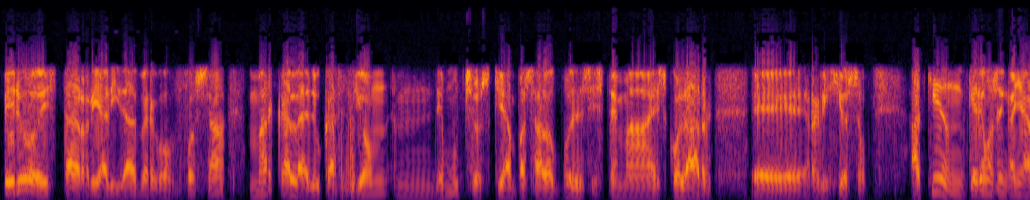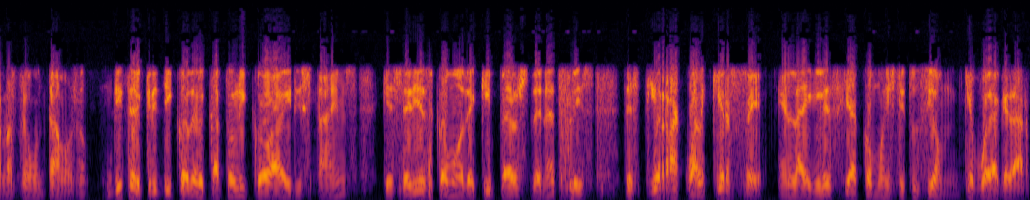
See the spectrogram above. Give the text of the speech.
pero esta realidad vergonzosa marca la educación mm, de muchos que han pasado por el sistema escolar eh, religioso. ¿A quién queremos engañar? Nos preguntamos. ¿no? Dice el crítico del católico Irish Times que series como The Keepers de Netflix destierra cualquier fe en la Iglesia como institución que pueda quedar.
